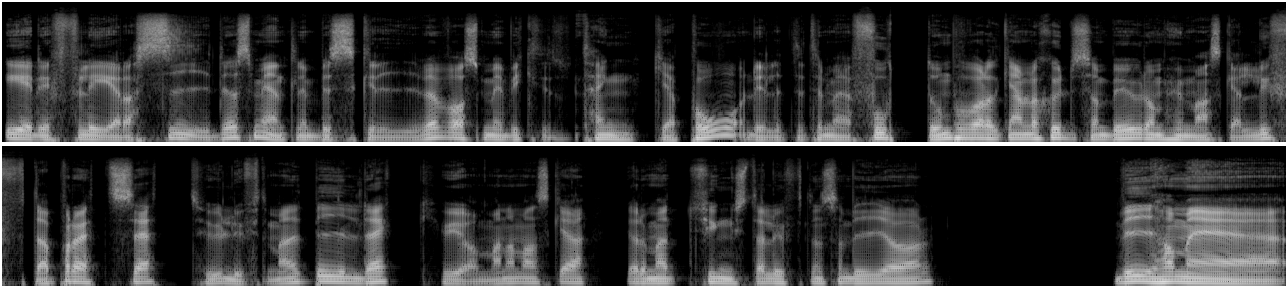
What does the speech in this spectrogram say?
är det flera sidor som egentligen beskriver vad som är viktigt att tänka på. Det är lite till och med foton på vårt gamla skyddsombud om hur man ska lyfta på rätt sätt. Hur lyfter man ett bildäck? Hur gör man när man ska göra de här tyngsta lyften som vi gör? Vi har med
